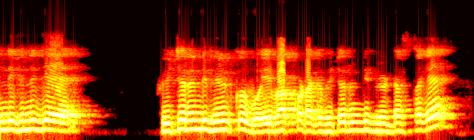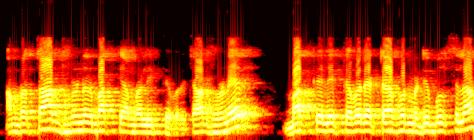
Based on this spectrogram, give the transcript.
ইনডিফিনিট যে ফিউচার ইনডিফিনিট করব, এই বাক্যটাকে ফিউচার ইনডিফিনিট আমরা চার ধরনের বাক্যে আমরা লিখতে পারি। চার ধরনের বাক্যে লিখতে পারি একটা অ্যাফার্মেটিভ বলছিলাম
